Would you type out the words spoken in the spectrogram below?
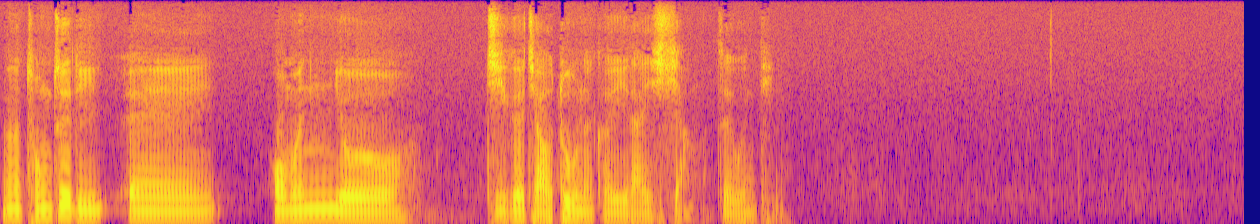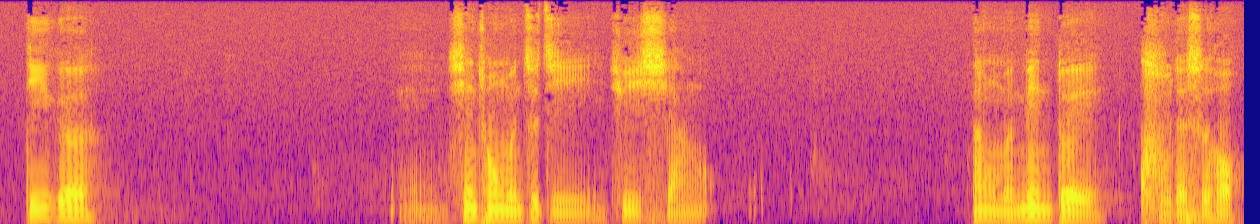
那从这里，呃，我们有几个角度呢，可以来想这个问题。第一个。先从我们自己去想，当我们面对苦的时候，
